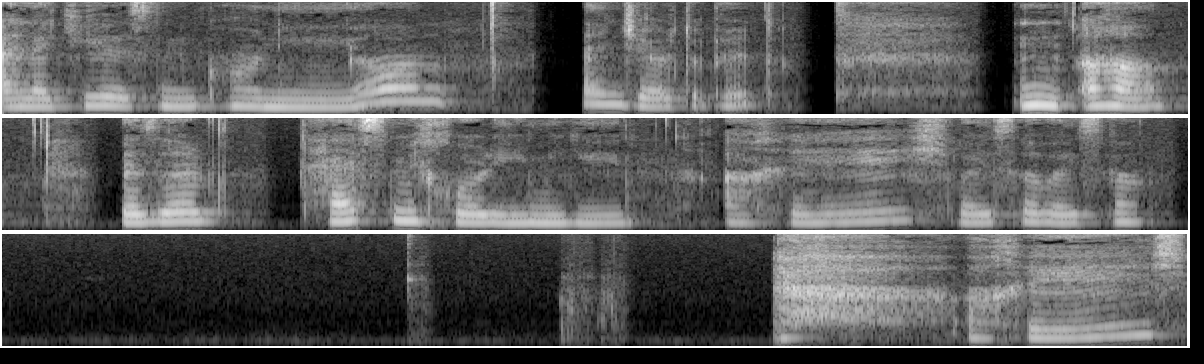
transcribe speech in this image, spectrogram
علکی حس می‌کنی یا تو پرد آها. بذار تست می‌خوری میگی. آخش وایسا وایسا. آخش.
